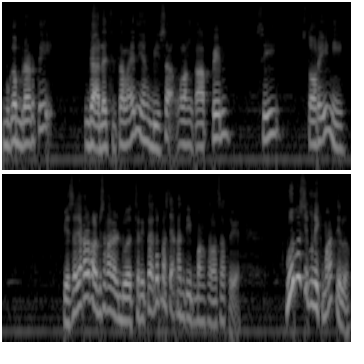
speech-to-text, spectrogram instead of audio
bukan berarti nggak ada cerita lain yang bisa ngelengkapin si story ini. Biasanya kan kalau misalkan ada dua cerita itu pasti akan timpang salah satu ya. Gue masih menikmati loh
